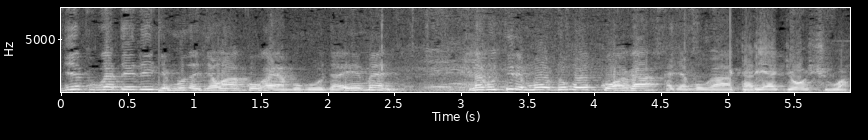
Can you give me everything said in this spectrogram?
rä rä niä kuga ndä thä må thenya wa kå gaya må gå nda amen. Na gå tirä må ndå å kwaga kanyamå ga tarä a joshua.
